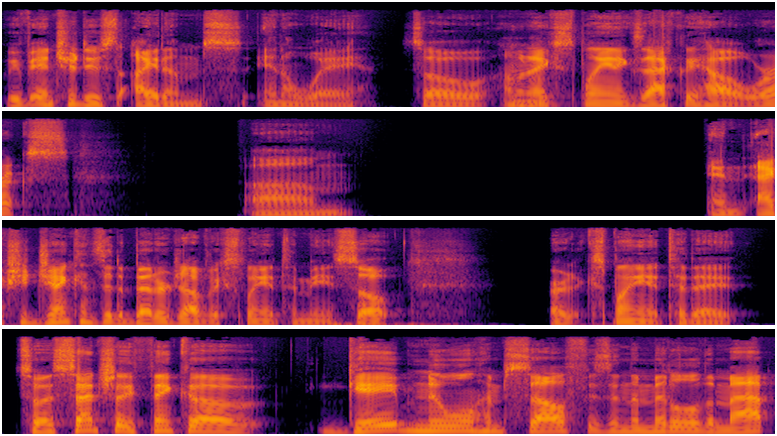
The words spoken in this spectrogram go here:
we've introduced items in a way. So I'm gonna Mhm. explain exactly how it works. Um, and actually Jenkins did a better job of explaining it to me. So, or explaining it today. So essentially, think of Gabe Newell himself is in the middle of the map,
